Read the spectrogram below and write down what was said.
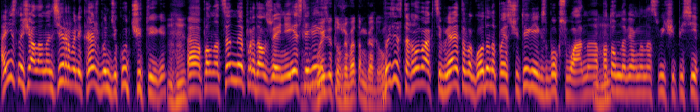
Они сначала анонсировали Crash Bandicoot 4, Мгм. э, полноценное продолжение. Если верить, Выйдет уже в этом году. Выйдет 2 октября этого года на PS4 и Xbox One, Мгм. потом, наверное, на Switch и PC.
